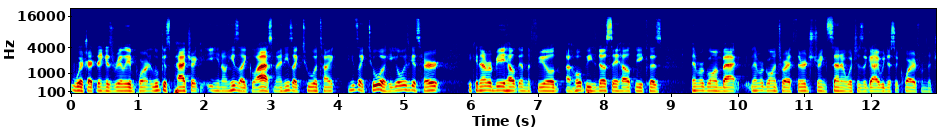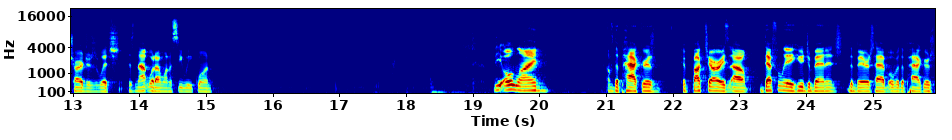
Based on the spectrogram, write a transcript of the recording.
which I think is really important. Lucas Patrick, you know, he's like glass, man. He's like Tua type. He's like Tua. He always gets hurt. He can never be healthy on the field. I hope he does stay healthy because then we're going back. Then we're going to our third string center, which is a guy we just acquired from the Chargers, which is not what I want to see week one. The O line of the Packers if Bakhtiari is out, definitely a huge advantage the Bears have over the Packers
